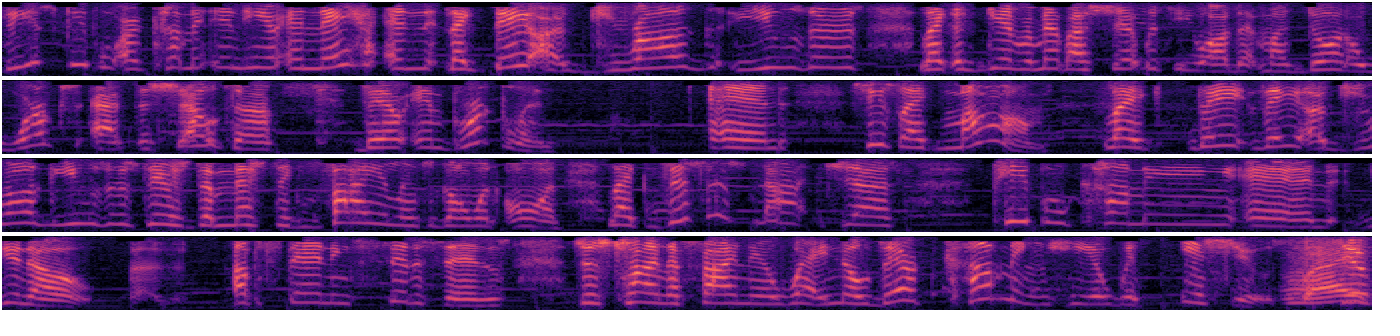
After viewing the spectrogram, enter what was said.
These people are coming in here and they and like they are drug users. Like again, remember I shared with you all that my daughter works at the shelter there in Brooklyn, and she's like, "Mom, like they they are drug users. There's domestic violence going on. Like this is not just people coming and you know." Upstanding citizens just trying to find their way. No, they're coming here with issues. Right, they're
